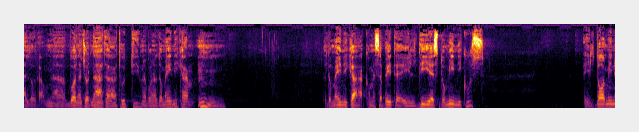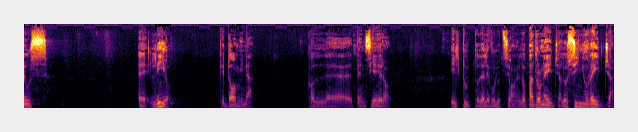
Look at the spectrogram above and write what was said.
Allora, una buona giornata a tutti, una buona domenica. La domenica, come sapete, è il Dies Dominicus, il Dominus è l'io che domina col eh, pensiero il tutto dell'evoluzione, lo padroneggia, lo signoreggia,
